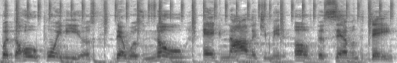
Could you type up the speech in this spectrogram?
But the whole point is there was no acknowledgement of the seventh day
